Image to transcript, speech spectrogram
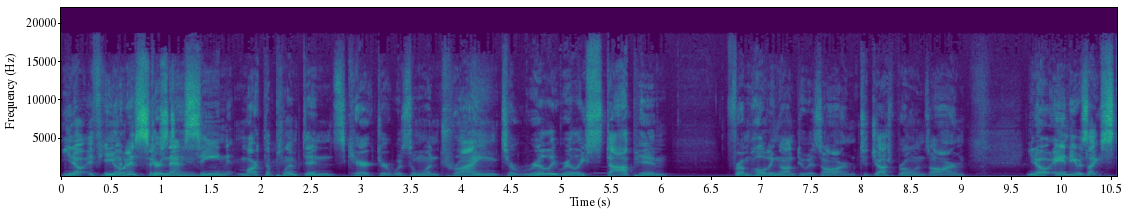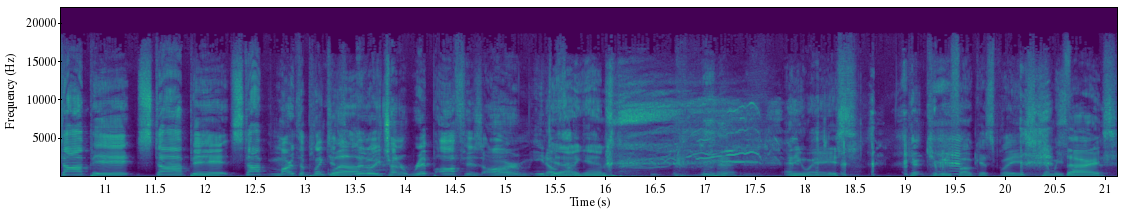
you know, if you Even notice during that scene, Martha Plimpton's character was the one trying to really, really stop him from holding on to his arm, to Josh Brolin's arm. You know, Andy was like, "Stop it! Stop it! Stop!" Martha Plimpton's Well, literally trying to rip off his arm. You know, Do that from- again. Anyways, can, can we focus, please? Can we? Sorry, focus?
